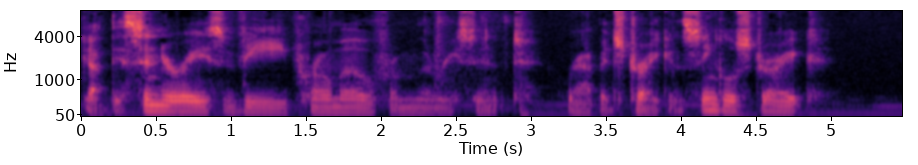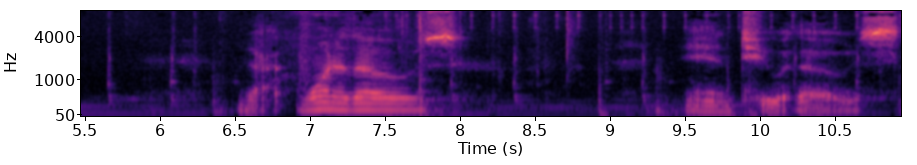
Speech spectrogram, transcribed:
Got the Cinderace V promo from the recent Rapid Strike and Single Strike. Got one of those and two of those.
